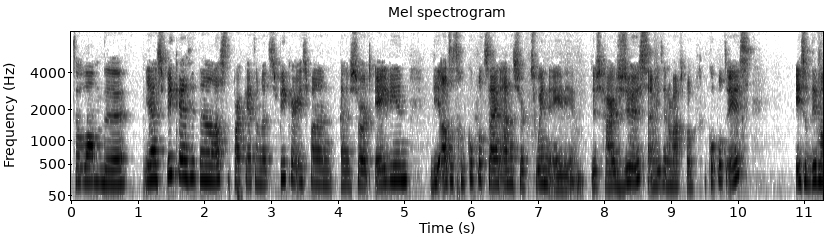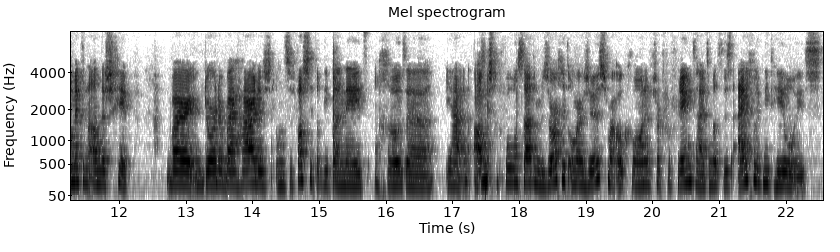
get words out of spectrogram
te landen. Ja, Speaker zit in een lastig pakket, omdat Speaker is van een soort alien die altijd gekoppeld zijn aan een soort twin alien. Dus haar zus, aan wie ze normaal gesproken gekoppeld is, is op dit moment een ander schip. Waardoor er bij haar dus, omdat ze vastzit op die planeet, een grote ja, een angstgevoel ontstaat, een bezorgdheid om haar zus, maar ook gewoon een soort vervreemdheid, omdat ze dus eigenlijk niet heel is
